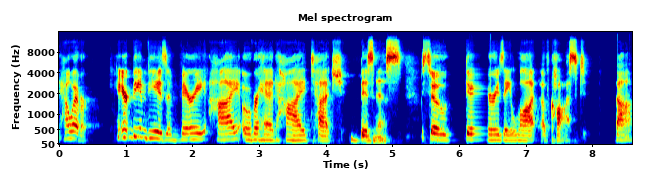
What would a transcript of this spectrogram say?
However, Airbnb is a very high overhead, high touch business. So there is a lot of cost. Uh,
